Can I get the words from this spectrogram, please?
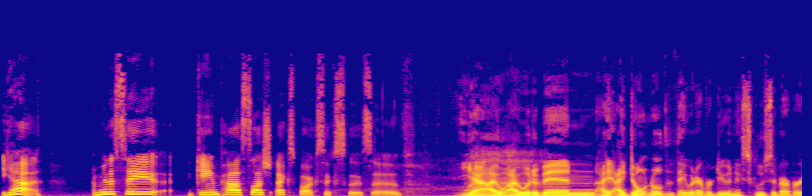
yeah, I'm gonna say Game Pass slash Xbox exclusive. Yeah, I, I would have been. I, I don't know that they would ever do an exclusive ever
